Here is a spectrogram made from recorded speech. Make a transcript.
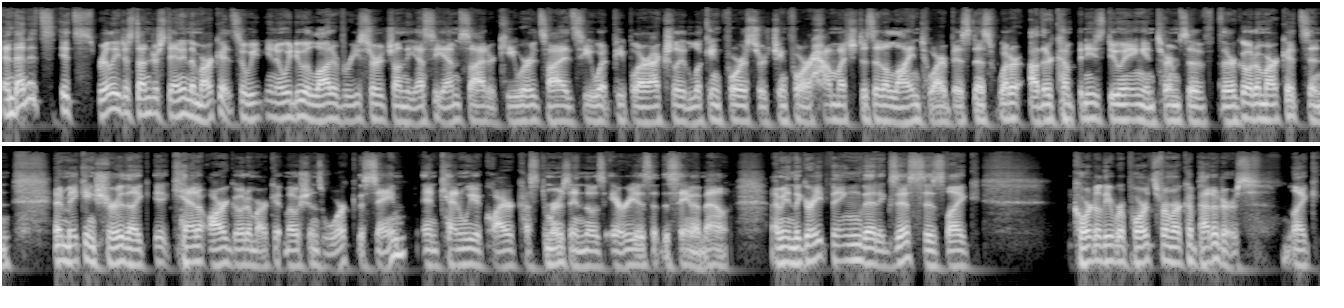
And then it's it's really just understanding the market. So we you know we do a lot of research on the SEM side or keyword side, see what people are actually looking for, searching for, how much does it align to our business, what are other companies doing in terms of their go to markets and and making sure like it can our go to market motions work the same? And can we acquire customers in those areas at the same amount. I mean the great thing that exists is like quarterly reports from our competitors. Like,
